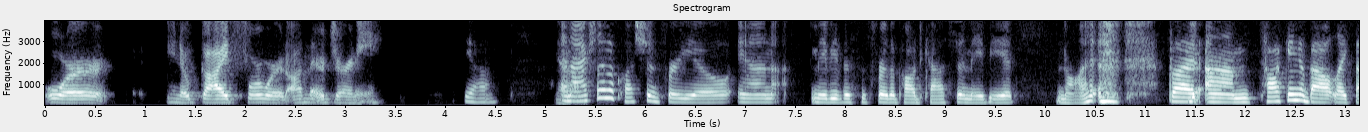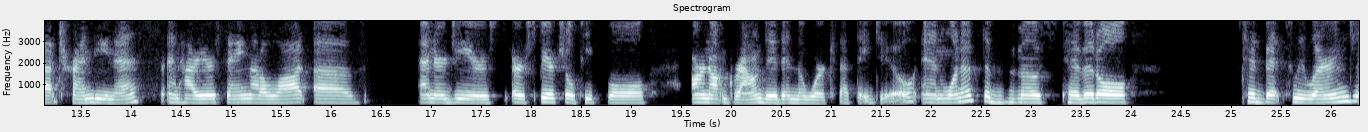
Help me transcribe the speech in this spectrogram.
or you know guide forward on their journey. Yeah yeah. And I actually have a question for you, and maybe this is for the podcast and maybe it's not. but yeah. um, talking about like that trendiness and how you're saying that a lot of energy or, or spiritual people are not grounded in the work that they do. And one of the most pivotal tidbits we learned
